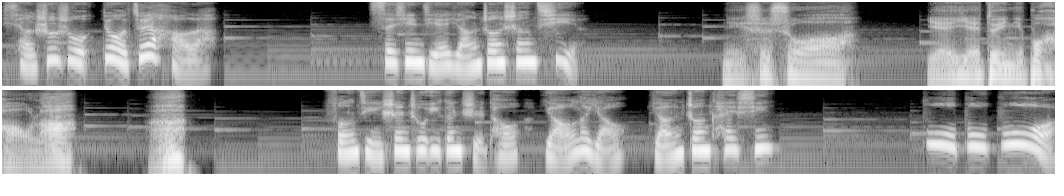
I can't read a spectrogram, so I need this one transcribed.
小叔叔对我最好了。司心杰佯装生气：“你是说爷爷对你不好了？”啊？冯景伸出一根指头摇了摇，佯装开心：“不不不，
